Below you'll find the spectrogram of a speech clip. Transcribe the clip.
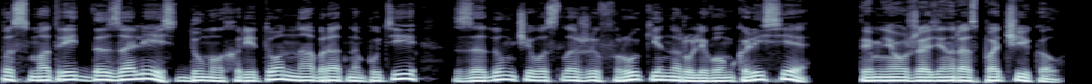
посмотреть да залезть», — думал Харитон на обратном пути, задумчиво сложив руки на рулевом колесе. «Ты мне уже один раз почикал,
